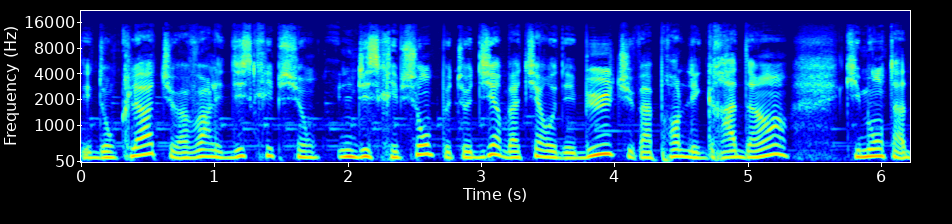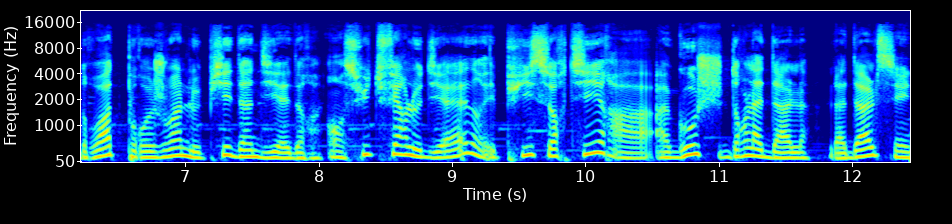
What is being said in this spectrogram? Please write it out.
Et donc là, tu vas voir les descriptions. Une description peut te dire, bah tiens, au début, tu vas prendre les gradins qui montent à droite pour rejoindre le pied d'un dièdre. Ensuite, faire le dièdre et puis sortir à, gauche dans la dalle. La dalle, c'est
